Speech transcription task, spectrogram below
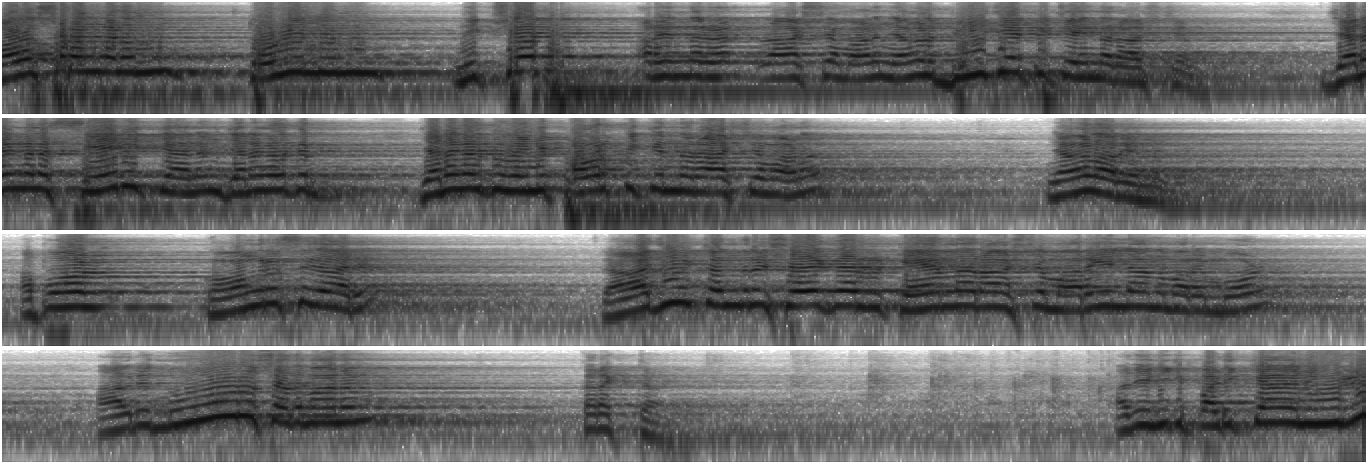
അവസരങ്ങളും തൊഴിലും നിക്ഷേപം അറിയുന്ന രാഷ്ട്രീയമാണ്. ഞങ്ങൾ ബി ജെ പി ചെയ്യുന്ന രാഷ്ട്രീയം ജനങ്ങളെ സേവിക്കാനും ജനങ്ങൾക്ക് ജനങ്ങൾക്ക് വേണ്ടി പ്രവർത്തിക്കുന്ന രാഷ്ട്രീയമാണ് ഞങ്ങൾ അറിയുന്നത്. അപ്പോൾ കോൺഗ്രസ്സുകാർ രാജീവ് ചന്ദ്രശേഖർ കേരള രാഷ്ട്രീയം അറിയില്ല എന്ന് പറയുമ്പോൾ അവർ നൂറ് ശതമാനം കറക്റ്റാണ് അതെനിക്ക് പഠിക്കാൻ ഒരു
